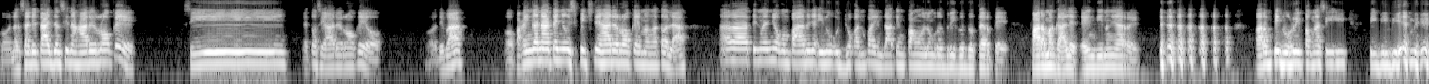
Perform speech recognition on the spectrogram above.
Oh, nagsalita diyan si Harry Roque. Si ito si Harry Roque oh. Oh, di ba? Oh, pakinggan natin yung speech ni Harry Roque mga tol ha. Para tingnan niyo kung paano niya inuudyokan pa yung dating Pangulong Rodrigo Duterte para magalit. Eh hindi nangyari. Parang pinuri pa nga si PBBM eh.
